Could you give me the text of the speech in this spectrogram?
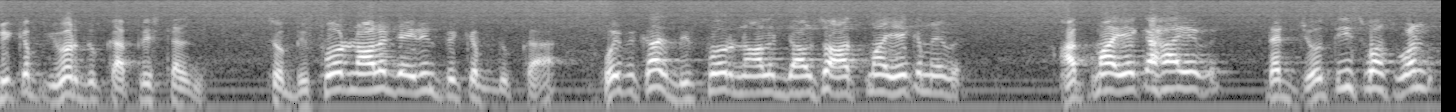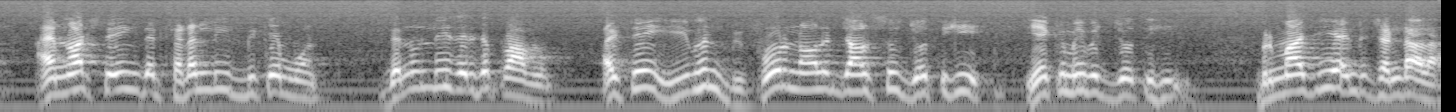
pick up your dukkha, please tell me. So before knowledge, I didn't pick up dukkha. Why? Because before knowledge also Atma Ekameva. Atma Ekaha eva. That Jyotis was one. I am not saying that suddenly it became one. Then only there is a problem. I say even before knowledge also Jyotihi, Ekameva Jyotihi. Brahmaji and Chandala.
